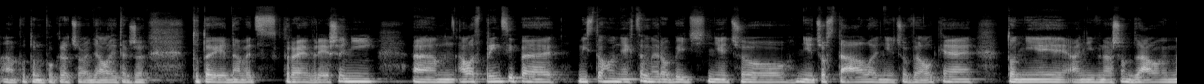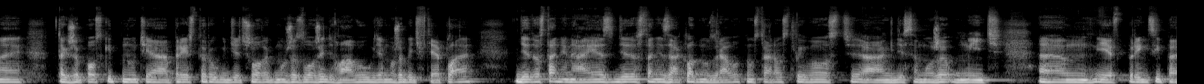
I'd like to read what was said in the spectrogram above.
a potom pokračovať ďalej. Takže toto je jedna vec, ktorá je v riešení. Um, ale v princípe my z toho nechceme robiť niečo, niečo stále, niečo veľké. To nie je ani v našom záujme. Takže poskytnutia priestoru, kde človek môže zložiť hlavu, kde môže byť v teple, kde dostane nájsť, kde dostane základnú zdravotnú starostlivosť a kde sa môže umyť, um, je v princípe,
